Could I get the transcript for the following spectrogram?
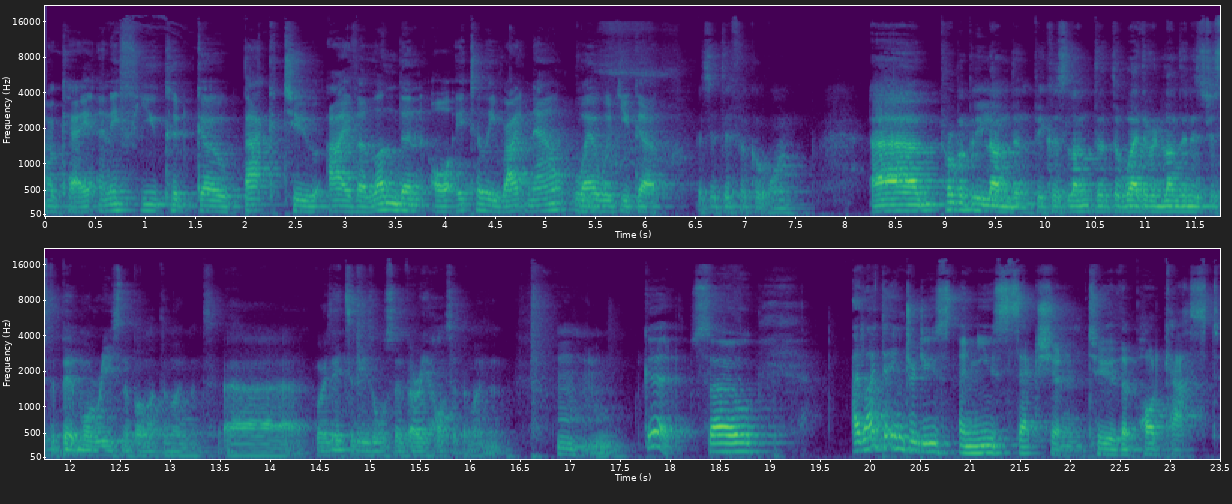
Okay, and if you could go back to either London or Italy right now, where would you go? It's a difficult one. Um, probably London because London, the weather in London is just a bit more reasonable at the moment. Uh, whereas Italy is also very hot at the moment. Good. So, I'd like to introduce a new section to the podcast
